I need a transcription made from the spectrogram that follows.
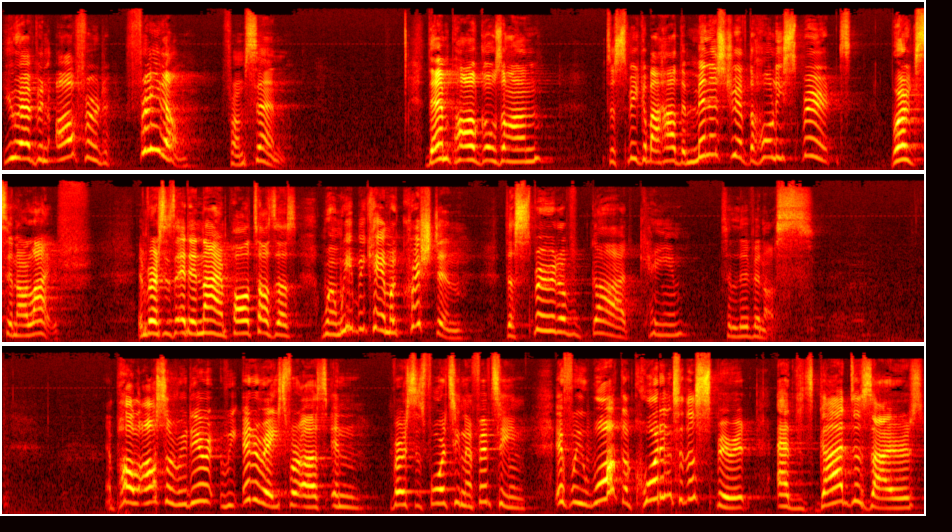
You have been offered freedom from sin. Then Paul goes on to speak about how the ministry of the Holy Spirit works in our life. In verses 8 and 9, Paul tells us when we became a Christian, the Spirit of God came to live in us. And Paul also reiterates for us in verses 14 and 15 if we walk according to the Spirit as God desires,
